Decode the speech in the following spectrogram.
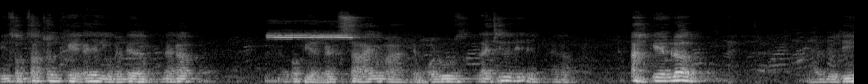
มีสมศักดิ์ชนเขตก็ยังอยู่เหมือนเดิมนะครับ แล้วก็เปลี่ยนแบ็กซ้ายเข้ามาเดี๋ยวขอดูรายชื่อนิดหนึ่งนะครับอะเกมเริ่มมันอยู่ที่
